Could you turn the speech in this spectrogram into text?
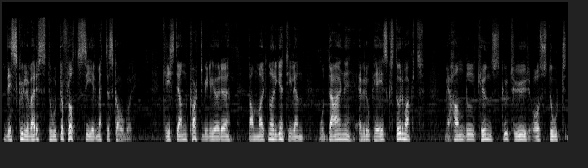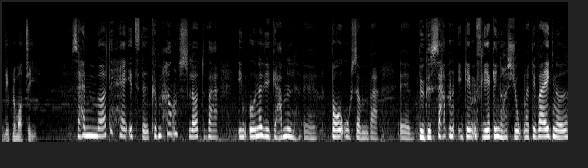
Det skulle være stort og flott, sier Mette Skaugård. Kristian Kvart ville gjøre Danmark-Norge til en moderne europeisk stormakt, med handel, kunst, kultur og stort diplomati. Så han måtte ha et sted. Københavns slott var en underlig gammel øh, borg, som var øh, bygget sammen gjennom flere generasjoner. Det var ikke noe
